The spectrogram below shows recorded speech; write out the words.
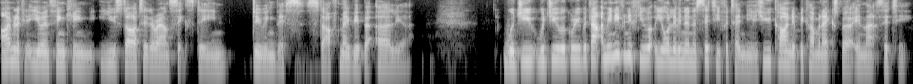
I'm looking at you and thinking you started around 16 doing this stuff, maybe a bit earlier. Would you would you agree with that? I mean, even if you you're living in a city for 10 years, you kind of become an expert in that city.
